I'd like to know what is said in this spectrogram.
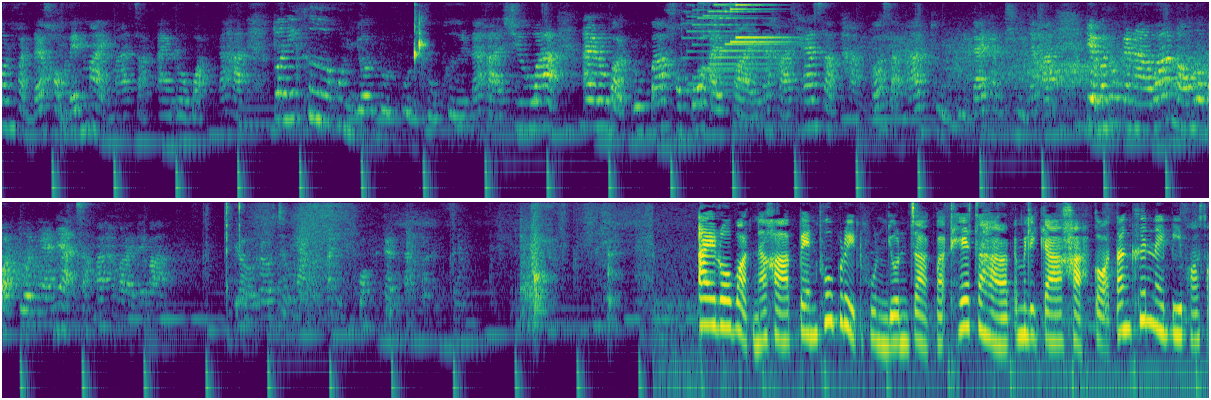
คนขวัญได้ของเล่นใหม่มาจาก iRobot นะคะ ตัวนี้คือหุ่นยนต์ดูดฝุ่นถูพื้นนะคะ ชื่อว่า iRobot Roomba Combo i5 นะคะ แค่สับหางก็สามารถถูพื้นได้ทันทีนะคะ เดี๋ยวมาดูกันนะว่าน้อง iRobot นะคะ เป็นผู้ผลิตหุ่นยนต์จากประเทศสหรัฐอเมริกาค่ะ ก่อตั้งขึ้นในปี พศ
